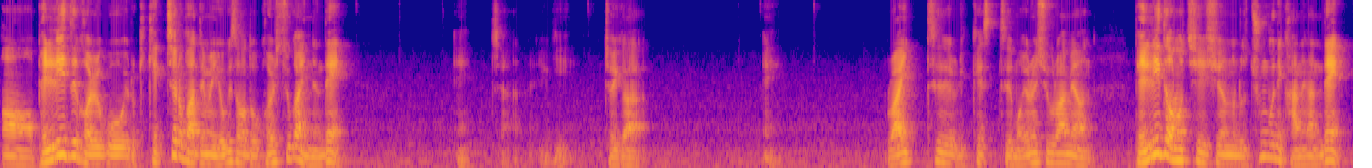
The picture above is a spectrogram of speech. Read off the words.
어 밸리드 걸고 이렇게 객체로 받으면 여기서도 걸 수가 있는데 예, 자 여기 저희가 예, 라이트 리퀘스트 뭐 이런 식으로 하면 밸리드 어노테이션으로 충분히 가능한데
